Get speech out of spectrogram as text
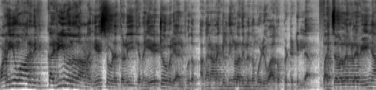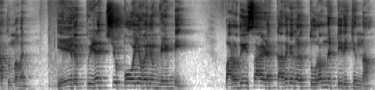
പണിയുവാൻ എനിക്ക് കഴിയുമെന്നതാണ് യേശുവിടെ തെളിയിക്കുന്ന ഏറ്റവും വലിയ അത്ഭുതം. അങ്ങനാണെങ്കിൽ നിങ്ങൾ അതിൽ നിന്നും ഒഴിവാകപ്പെട്ടിട്ടില്ല പച്ചവെള്ളങ്ങളെ വീഞ്ഞാക്കുന്നവൻ ഏത് പിഴച്ചു പോയവനും വേണ്ടി പർദീസായുടെ കഥകൾ തുറന്നിട്ടിരിക്കുന്ന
